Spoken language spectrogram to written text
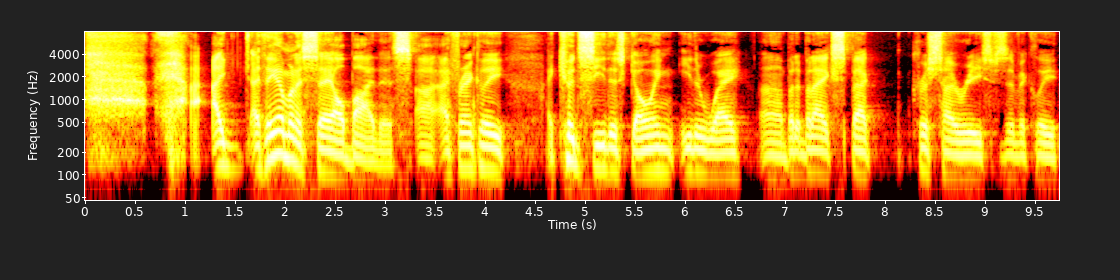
I I think I'm going to say I'll buy this. Uh, I frankly I could see this going either way, uh, but but I expect Chris Tyree specifically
